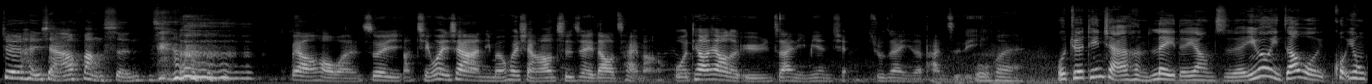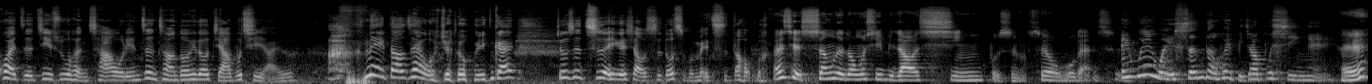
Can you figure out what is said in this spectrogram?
就是很想要放生。非常好玩。所以，请问一下，你们会想要吃这一道菜吗？我跳跳的鱼在你面前，就在你的盘子里。不会，我觉得听起来很累的样子耶，因为你知道我用筷子的技术很差，我连正常的东西都夹不起来了。那道菜我觉得我应该就是吃了一个小时都什么没吃到吧。而且生的东西比较腥，不是吗？所以我不敢吃。哎、我以为生的会比较不腥哎、哎，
